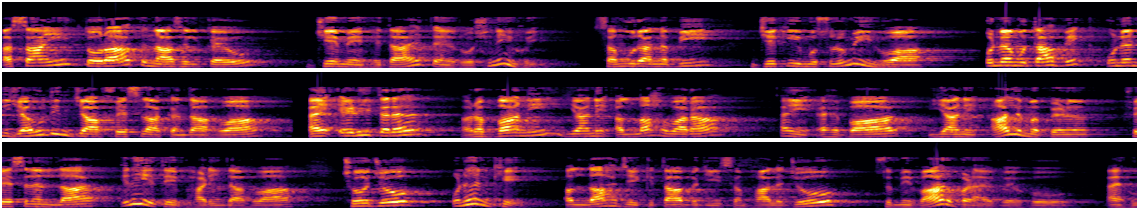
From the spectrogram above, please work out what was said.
असां तौरात नाज़िल कयो जंहिंमें हिदायत ऐं रोशनी हुई समूरा नबी जेकी मुस्लिमी हुआ उन मुताबिक़ उन्हनि यहूदिन जा फ़ैसिला कंदा हुआ ऐं अहिड़ी तरह रब्बानी यानी अल्लाह वारा ऐं अहबार यानी आलिम पिणु फ़ैसिलनि लाइ इन्हीअ ते भाड़ींदा हुआ छो जो उन्हनि खे अल्लाह जे किताब जी संभाल जो ज़िम्मेवार बणायो वियो हो ऐं हू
